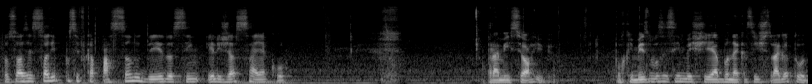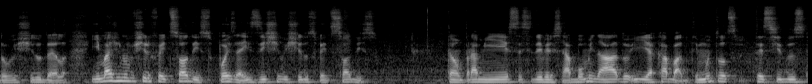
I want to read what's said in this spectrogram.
Então, só, às vezes, só de você ficar passando o dedo assim, ele já sai a cor. Pra mim, isso é horrível. Porque mesmo você sem mexer, a boneca se estraga toda, o vestido dela. Imagina um vestido feito só disso. Pois é, existem vestidos feitos só disso. Então, pra mim, esse deveria ser abominado e acabado. Tem muitos outros tecidos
